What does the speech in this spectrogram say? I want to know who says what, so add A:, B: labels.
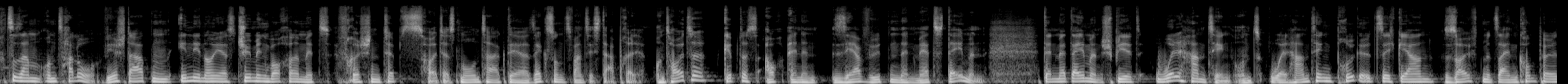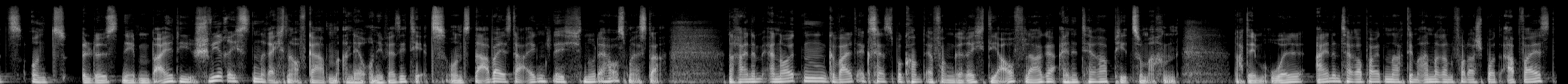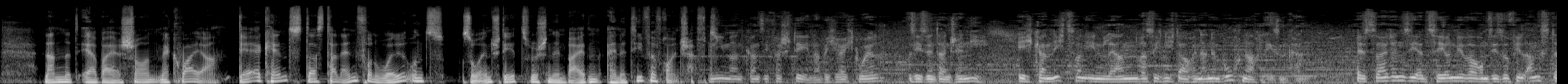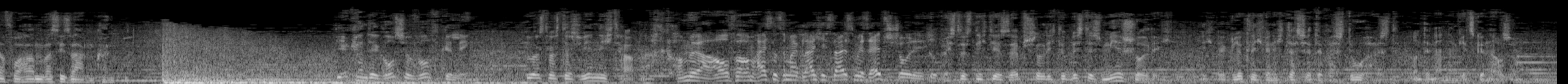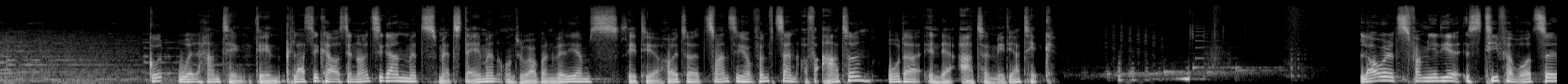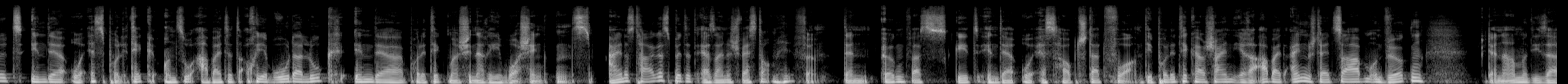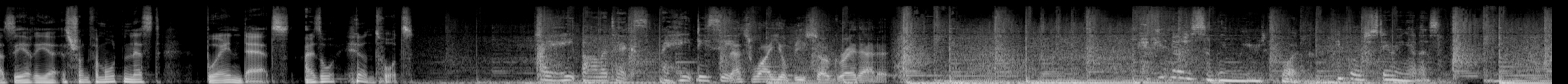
A: Tag zusammen und hallo. Wir starten in die neue Streaming-Woche mit frischen Tipps. Heute ist Montag, der 26. April. Und heute gibt es auch einen sehr wütenden Matt Damon. Denn Matt Damon spielt Will Hunting und Will Hunting prügelt sich gern, säuft mit seinen Kumpels und löst nebenbei die schwierigsten Rechenaufgaben an der Universität. Und dabei ist er eigentlich nur der Hausmeister. Nach einem erneuten Gewaltexzess bekommt er vom Gericht die Auflage, eine Therapie zu machen. Nachdem Will einen Therapeuten nach dem anderen voller Spott abweist, landet er bei Sean McQuire. Der erkennt das Talent von Will und so entsteht zwischen den beiden eine tiefe Freundschaft.
B: Niemand kann Sie verstehen, habe ich recht, Will? Sie sind ein Genie. Ich kann nichts von Ihnen lernen, was ich nicht auch in einem Buch nachlesen kann. Es sei denn, Sie erzählen mir, warum Sie so viel Angst davor haben, was Sie sagen könnten.
C: Dir kann der große Wurf gelingen. Du hast was, das wir nicht haben.
D: Ach komm, hör auf. Warum heißt es immer gleich, ich sei es mir selbst schuldig?
C: Du bist es nicht dir selbst schuldig, du bist es mir schuldig. Ich wäre glücklich, wenn ich das hätte, was du hast. Und den anderen geht's genauso.
A: Good Will Hunting, den Klassiker aus den 90ern mit Matt Damon und Robin Williams, seht ihr heute 20.15 Uhr auf Arte oder in der Arte Mediathek. Laurels Familie ist tief verwurzelt in der US-Politik und so arbeitet auch ihr Bruder Luke in der Politikmaschinerie Washingtons. Eines Tages bittet er seine Schwester um Hilfe, denn irgendwas geht in der US-Hauptstadt vor. Die Politiker scheinen ihre Arbeit eingestellt zu haben und wirken, wie der Name dieser Serie es schon vermuten lässt, Brain Dead, also Hirntod.
E: I hate politics. I hate DC.
F: That's why you'll be so great at it.
E: Noticed something weird?
G: What?
E: People are staring at us.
